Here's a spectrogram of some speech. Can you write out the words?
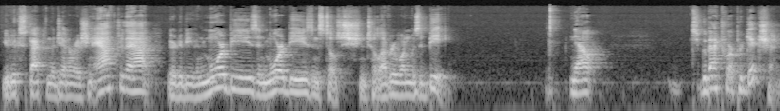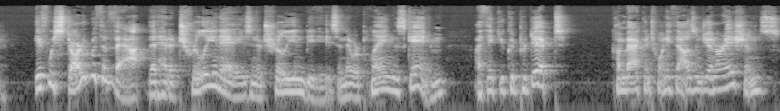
You'd expect in the generation after that there to be even more B's and more B's until, until everyone was a B. Now, to go back to our prediction, if we started with a vat that had a trillion A's and a trillion B's and they were playing this game, I think you could predict come back in 20,000 generations,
